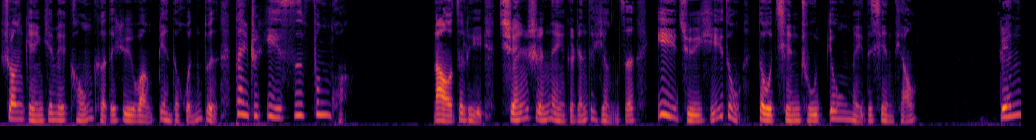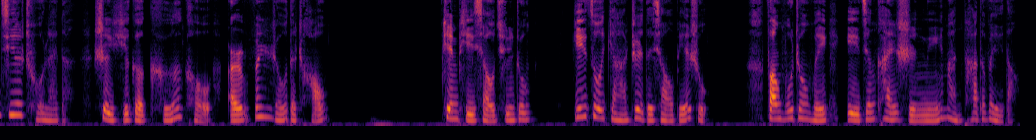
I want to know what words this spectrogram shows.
双眼因为口渴的欲望变得混沌，带着一丝疯狂。脑子里全是那个人的影子，一举一动都牵出优美的线条。连接出来的是一个可口而温柔的巢。偏僻小区中，一座雅致的小别墅，仿佛周围已经开始弥漫它的味道。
